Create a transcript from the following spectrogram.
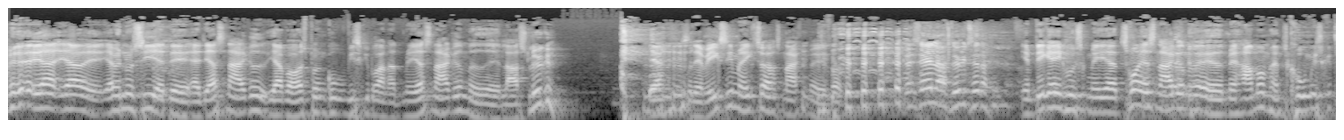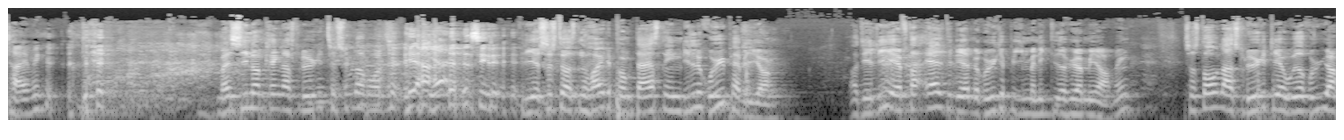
Men øh, jeg, jeg, jeg vil nu sige, at, øh, at jeg snakkede... Jeg var også på en god whiskybrænder, men jeg snakkede med øh, Lars Lykke. Ja, så jeg vil ikke sige, at man ikke tør at snakke med folk. Hvad sagde Lars Lykke til dig? Jamen, det kan jeg ikke huske, men jeg tror, jeg snakkede med, med ham om hans komiske timing. Må jeg sige noget omkring Lars Lykke til Sula Awards? Ja, ja. sig det. Fordi jeg synes, det var sådan en højdepunkt. Der er sådan en lille rygepavillon. Og det er lige efter alt det der med rygekabinen, man ikke gider at høre mere om. Ikke? Så står Lars Lykke derude og ryger.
